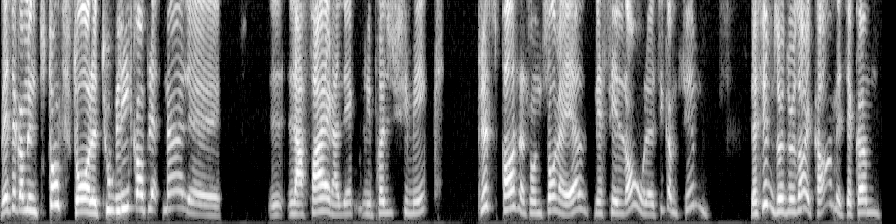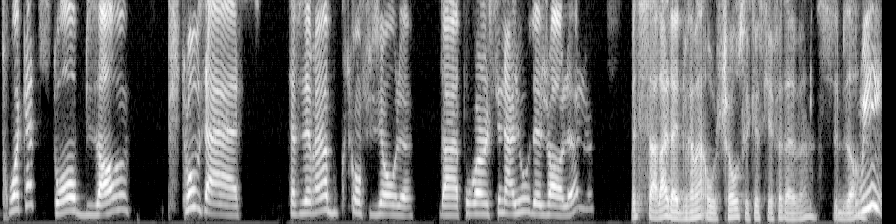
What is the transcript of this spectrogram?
Mais là, t'as comme une toute autre histoire. Tu oublies complètement l'affaire avec les produits chimiques. Puis là, tu passes à son histoire à elle, mais c'est long, là, tu sais, comme film. Le film dure deux heures et quart, mais c'est comme trois, quatre histoires bizarres. Puis je trouve que ça, ça faisait vraiment beaucoup de confusion, là, dans, pour un scénario de genre-là. Mais ça a l'air d'être vraiment autre chose que ce qu'il a fait avant. C'est bizarre. Oui,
